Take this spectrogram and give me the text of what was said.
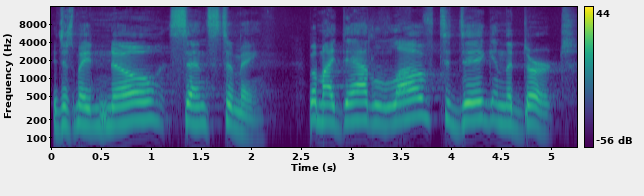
It just made no sense to me. But my dad loved to dig in the dirt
